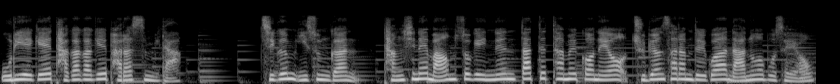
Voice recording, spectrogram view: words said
우리에게 다가가길 바랐습니다. 지금 이 순간 당신의 마음속에 있는 따뜻함을 꺼내어 주변 사람들과 나누어 보세요.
